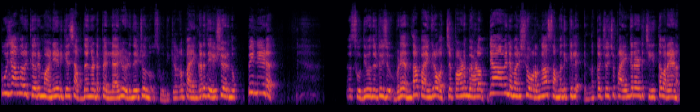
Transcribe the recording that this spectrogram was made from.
പൂജാമുറി കയറി മണിയടിക്കുന്ന ശബ്ദം കേട്ടപ്പോൾ എല്ലാവരും എഴുന്നേറ്റ് വന്നു. സുതിക്കൊക്കെ ഭയങ്കര ദേഷ്യമായിരുന്നു. പിന്നീട് സുതി വന്നിട്ട് ചോദിച്ചു ഇവിടെ എന്താ ഭയങ്കര ഒച്ചപ്പാടും ബഹളം രാവിലെ മനുഷ്യൻ ഉറങ്ങാൻ സമ്മതിക്കില്ല. എന്നൊക്കെ ചോദിച്ചു ഭയങ്കരമായിട്ട് ചീത്ത പറയണം.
